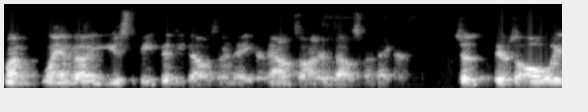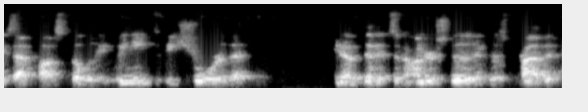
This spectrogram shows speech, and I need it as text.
My land value used to be fifty thousand an acre, now it's a hundred thousand an acre. So there's always that possibility. We need to be sure that, you know, that it's an understood in this private,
